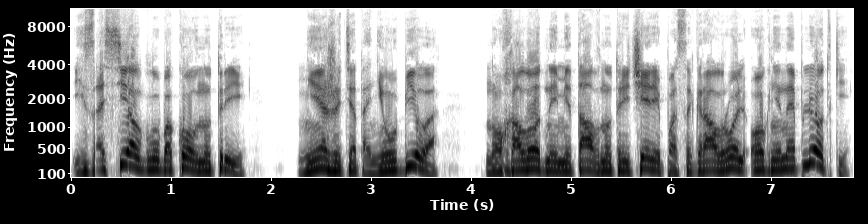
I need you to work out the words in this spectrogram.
и засел глубоко внутри. Нежить это не убило, но холодный металл внутри черепа сыграл роль огненной плетки.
